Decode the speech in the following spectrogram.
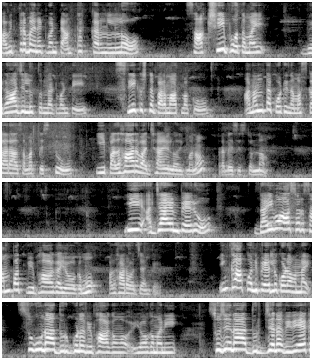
పవిత్రమైనటువంటి అంతఃకరణలో సాక్షీభూతమై విరాజిల్లుతున్నటువంటి శ్రీకృష్ణ పరమాత్మకు అనంత కోటి నమస్కారాలు సమర్పిస్తూ ఈ పదహారవ అధ్యాయంలోనికి మనం ప్రవేశిస్తున్నాం. ఈ అధ్యాయం పేరు దైవాసుర సంపత్ విభాగ యోగము పదహారవ అధ్యాయం పేరు. ఇంకా కొన్ని పేర్లు కూడా ఉన్నాయి. సుగుణ దుర్గుణ విభాగం యోగమని సుజన దుర్జన వివేక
